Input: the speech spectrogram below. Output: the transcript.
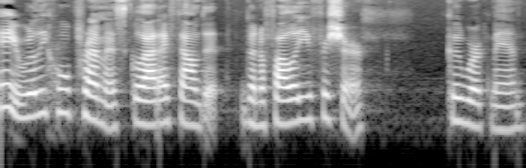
Hey, really cool premise. Glad I found it. Gonna follow you for sure. Good work, man.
